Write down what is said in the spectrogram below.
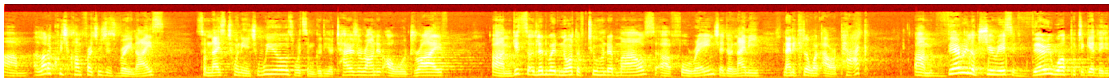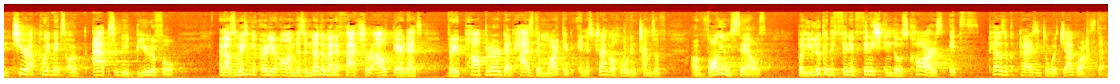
Um, a lot of creature comforts, which is very nice. Some nice 20-inch wheels with some Goodyear tires around it, all-wheel drive. Um, gets a little bit north of 200 miles uh, full range at a 90, 90 kilowatt hour pack. Um, very luxurious, very well put together. The interior appointments are absolutely beautiful. And I was mentioning earlier on, there's another manufacturer out there that's very popular, that has the market in a stranglehold in terms of, of volume sales. But you look at the fit and finish in those cars, it pales in comparison to what Jaguar has done.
